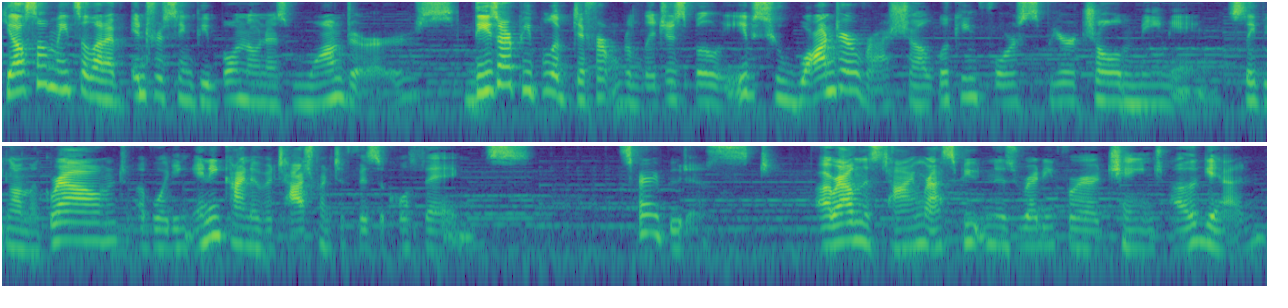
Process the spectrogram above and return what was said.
He also meets a lot of interesting people known as wanderers. These are people of different religious beliefs who wander Russia looking for spiritual meaning, sleeping on the ground, avoiding any kind of attachment to physical things. It's very Buddhist. Around this time, Rasputin is ready for a change again.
